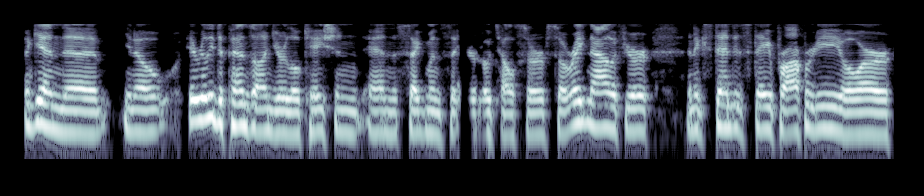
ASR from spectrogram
again, uh, you know, it really depends on your location and the segments that your hotel serves. So, right now, if you're an extended stay property or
